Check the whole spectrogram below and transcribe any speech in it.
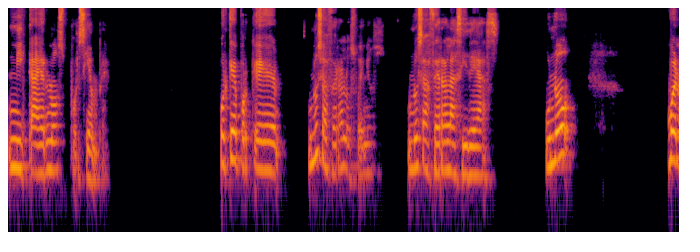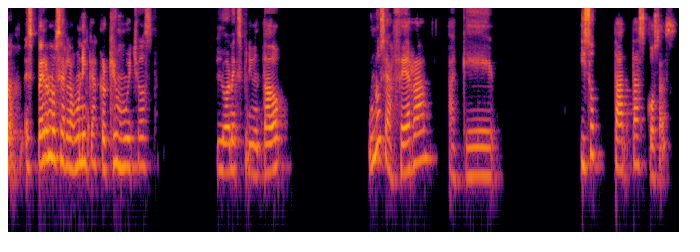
ni caernos por siempre. ¿Por qué? Porque uno se aferra a los sueños, uno se aferra a las ideas, uno, bueno, espero no ser la única, creo que muchos lo han experimentado, uno se aferra a que hizo tantas cosas,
